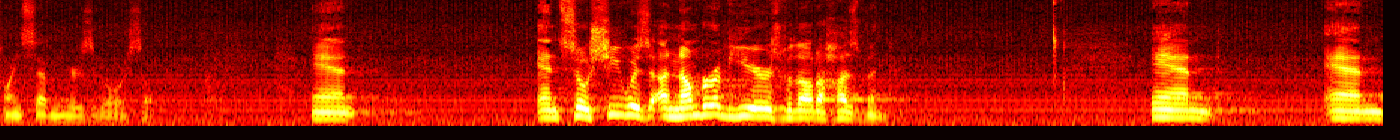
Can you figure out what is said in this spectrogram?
27 years ago or so. And, and so she was a number of years without a husband. And, and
